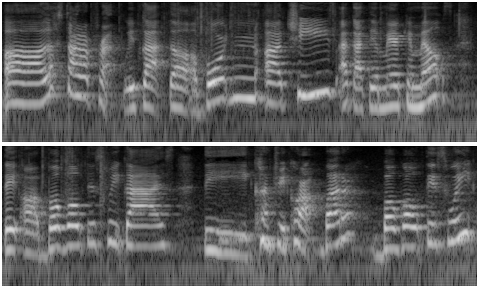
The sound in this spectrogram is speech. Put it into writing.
Uh, let's start up front. We've got the Borden uh, cheese. I got the American melts. They are BOGO this week guys. The country crock butter, BOGO this week.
